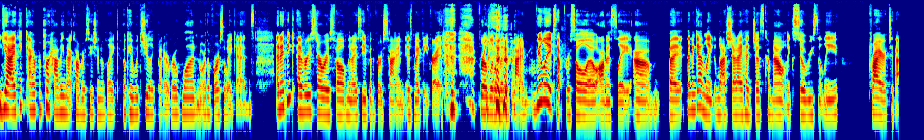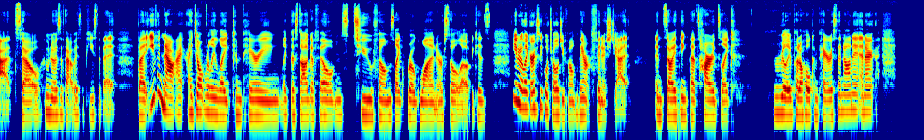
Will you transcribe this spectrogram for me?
yeah, I think I remember having that conversation of like, okay, which do you like better, Rogue One or The Force Awakens? And I think every Star Wars film that I see for the first time is my favorite for a little bit of time, really, except for Solo, honestly. Um, but then again, like Last Jedi had just come out like so recently prior to that. So who knows if that was a piece of it. But even now, I, I don't really like comparing like the saga films to films like Rogue One or Solo because, you know, like our sequel trilogy films, they aren't finished yet. And so I think that's hard to like really put a whole comparison on it. And I,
